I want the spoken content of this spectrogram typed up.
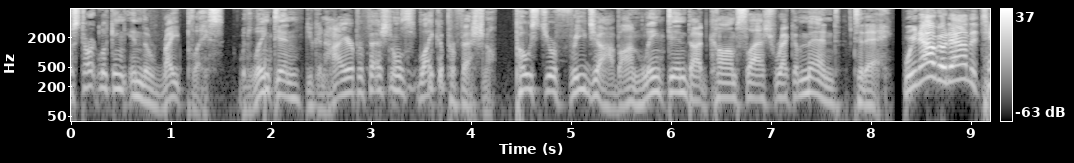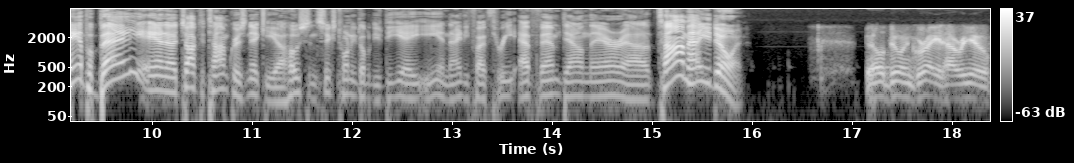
start looking in the right place. With LinkedIn, you can hire professionals like a professional. Post your free job on linkedin.com slash recommend today. We now go down to Tampa Bay and uh, talk to Tom Krasniqi, uh, host in 620 WDAE and 95.3 FM down there. Uh, Tom, how you doing? Bill, doing great. How are you?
